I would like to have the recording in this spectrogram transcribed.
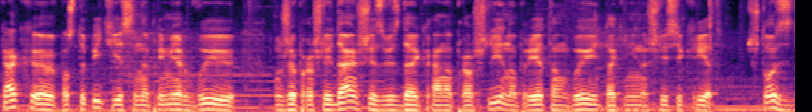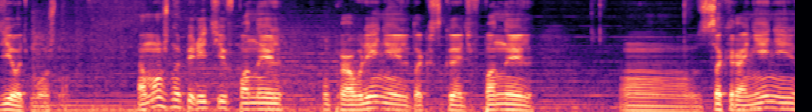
Как э, поступить, если, например, вы уже прошли дальше, звезда экрана прошли, но при этом вы так и не нашли секрет? Что сделать можно? А можно перейти в панель управления, или так сказать, в панель э, сохранений,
